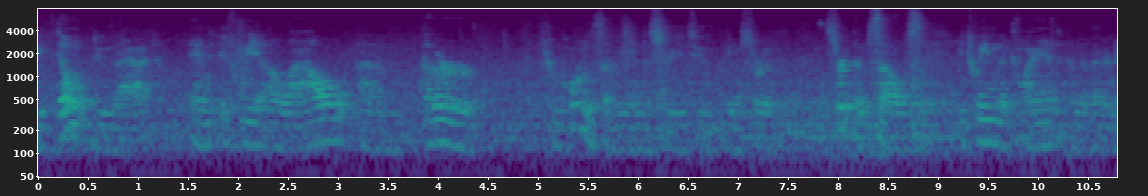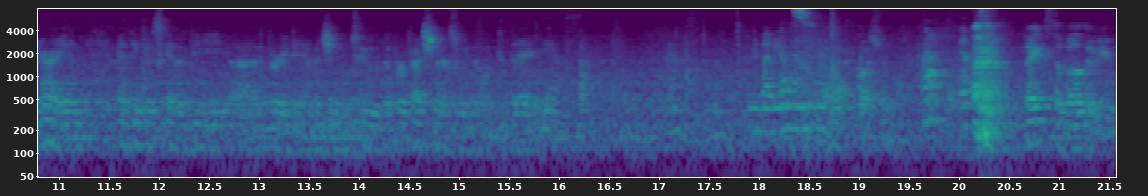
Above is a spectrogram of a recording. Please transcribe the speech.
we don't do that, and if we allow um, other components of the industry to, you know, sort of insert themselves between the client and the veterinarian, I think it's going to be uh, very damaging to the profession as we know it today. Anybody else? Question. Yeah, Thanks to both of you for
